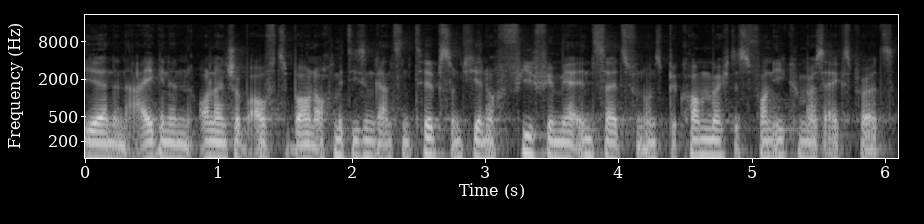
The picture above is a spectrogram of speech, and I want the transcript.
dir einen eigenen Online-Shop aufzubauen, auch mit diesen ganzen Tipps und hier noch viel, viel mehr Insights von uns bekommen möchtest, von E-Commerce Experts,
